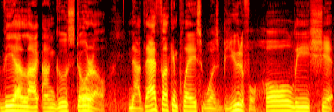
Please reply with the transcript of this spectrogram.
Villa La Angostura. Now that fucking place was beautiful. Holy shit.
